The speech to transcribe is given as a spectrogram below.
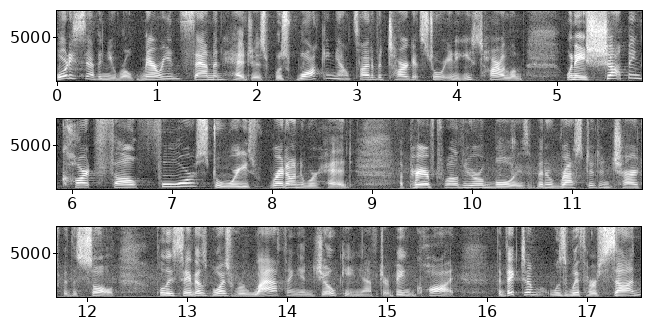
47-year-old Marion Salmon Hedges was walking outside of a Target store in East Harlem when a shopping cart fell four stories right onto her head. A pair of 12-year-old boys have been arrested and charged with assault. Police say those boys were laughing and joking after being caught. The victim was with her son.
